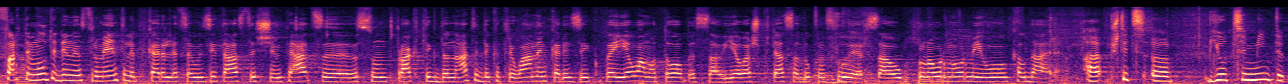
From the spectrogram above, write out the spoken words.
foarte multe din instrumentele pe care le-ați auzit astăzi și în piață sunt practic donate de către oameni care zic, băi, eu am o tobă sau eu aș putea să aduc un fluier sau până la urmă urmei o căldare. A, știți, a, eu țin minte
